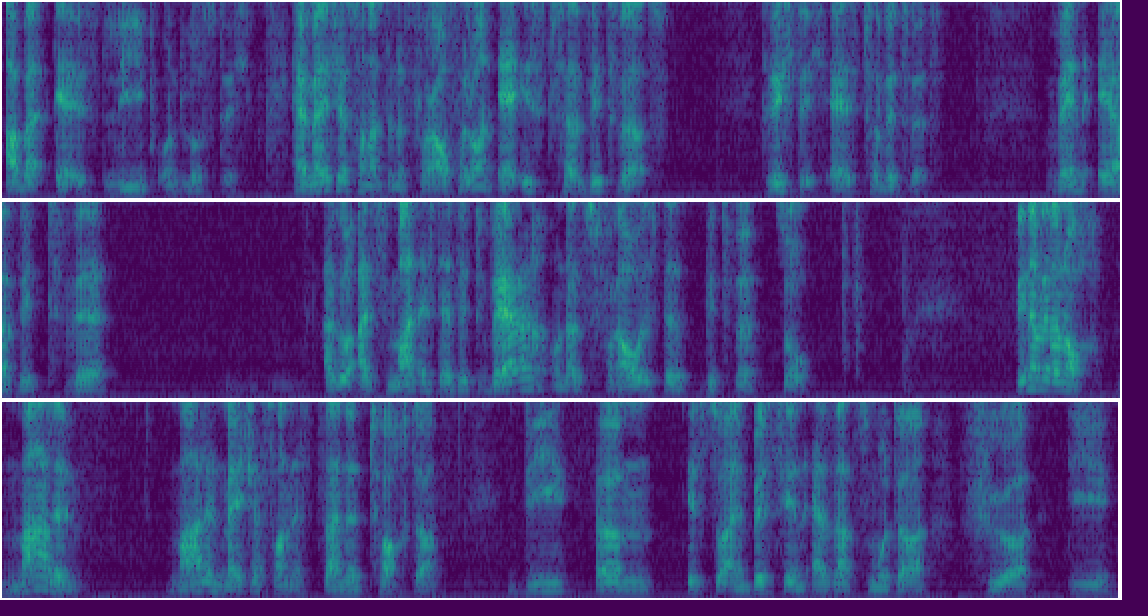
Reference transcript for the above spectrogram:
aber er ist lieb und lustig. Herr Melcherson hat seine Frau verloren. Er ist verwitwet. Richtig, er ist verwitwet wenn er Witwe. Also als Mann ist er Witwer und als Frau ist er Witwe. So. Wen haben wir da noch? Malen. Malen Melcherson ist seine Tochter. Die ähm, ist so ein bisschen Ersatzmutter für die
